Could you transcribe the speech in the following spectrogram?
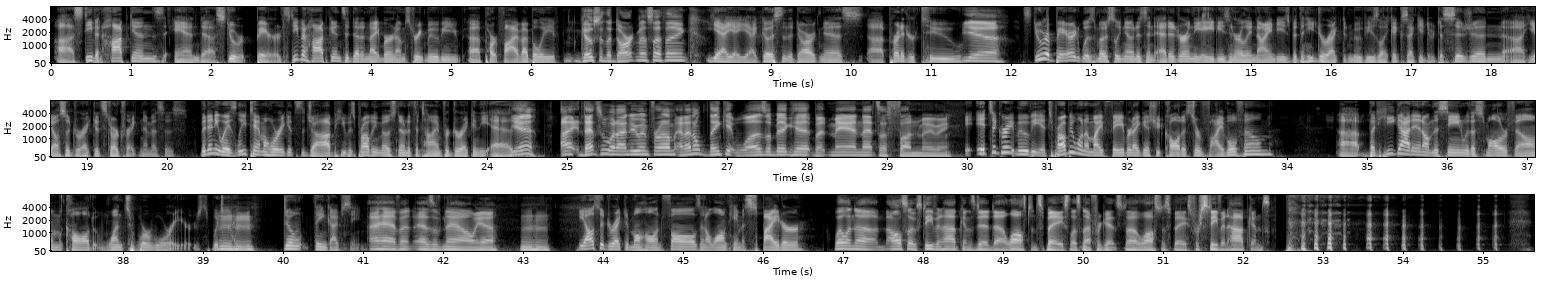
uh, Stephen Hopkins and uh, Stuart Baird. Stephen Hopkins had done a Nightmare on Elm Street movie, uh, part five, I believe. Ghost and the Darkness, I think. Yeah, yeah, yeah. Ghost and the Darkness, uh, Predator 2. Yeah. Stuart Baird was mostly known as an editor in the 80s and early 90s, but then he directed movies like Executive Decision. Uh, he also directed Star Trek Nemesis. But, anyways, Lee Tamahori gets the job. He was probably most known at the time for directing The Edge. Yeah. I that's what I knew him from, and I don't think it was a big hit, but man, that's a fun movie. It's a great movie. It's probably one of my favorite. I guess you'd call it a survival film. Uh, but he got in on the scene with a smaller film called Once Were Warriors, which mm-hmm. I don't think I've seen. I haven't as of now. Yeah. Mm-hmm. He also directed Mulholland Falls and Along Came a Spider. Well, and uh, also Stephen Hopkins did uh, Lost in Space. Let's not forget uh, Lost in Space for Stephen Hopkins.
